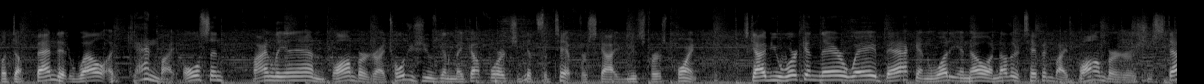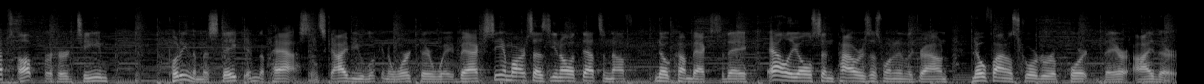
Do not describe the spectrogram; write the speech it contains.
but defended well again by Olson. Finally in, Baumberger. I told you she was going to make up for it. She gets the tip for Skyview's first point. Skyview working their way back, and what do you know? Another tip in by Baumberger. She steps up for her team putting the mistake in the past. And Skyview looking to work their way back. CMR says, you know what, that's enough. No comebacks today. Allie Olson powers this one in the ground. No final score to report there either.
